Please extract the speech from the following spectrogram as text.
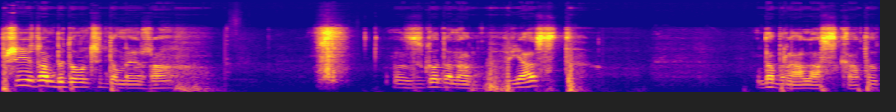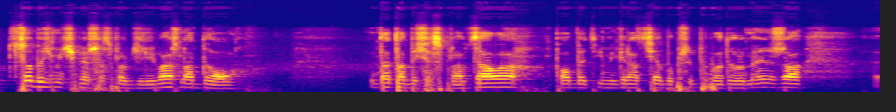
Przyjeżdżam, by dołączyć do męża. Zgoda na wjazd. Dobra, Alaska, to co byśmy ci pierwsze sprawdzili? Ważna do. Data by się sprawdzała. Pobyt, imigracja, bo przybywa do męża. E,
